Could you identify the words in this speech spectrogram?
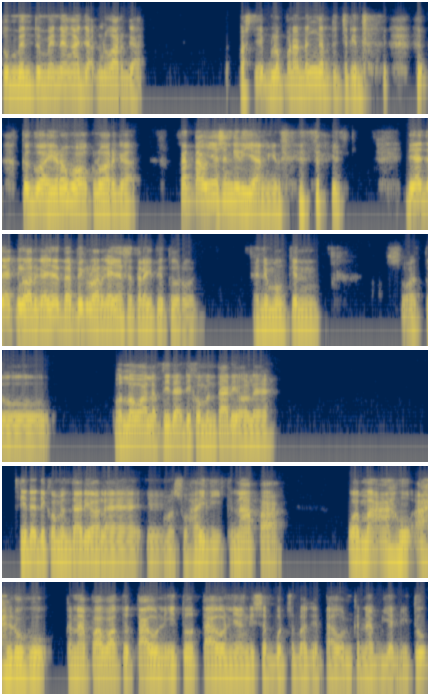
tumben-tumbennya ngajak keluarga. Pasti belum pernah dengar tuh cerita. ke gua Hira bawa keluarga. Kan tahunya sendirian gitu. Dia ajak keluarganya, tapi keluarganya setelah itu turun. Ini mungkin suatu Wallahu alam tidak dikomentari oleh tidak dikomentari oleh Imam Suhaili. Kenapa? Wa ma'ahu ahluhu. Kenapa waktu tahun itu, tahun yang disebut sebagai tahun kenabian itu,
